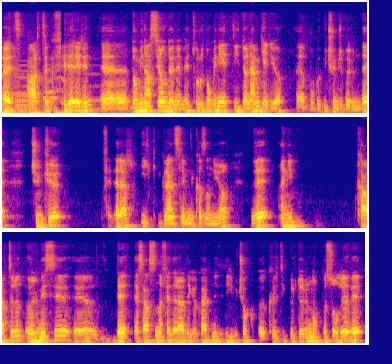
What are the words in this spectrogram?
Evet artık Federer'in e, dominasyon dönemi, turu domine ettiği dönem geliyor e, bu, bu üçüncü bölümde. Çünkü Federer ilk Grand Slam'ini kazanıyor ve hani Carter'ın ölmesi e, de esasında Federer'de Gökalp'in dediği gibi çok e, kritik bir dönüm noktası oluyor ve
